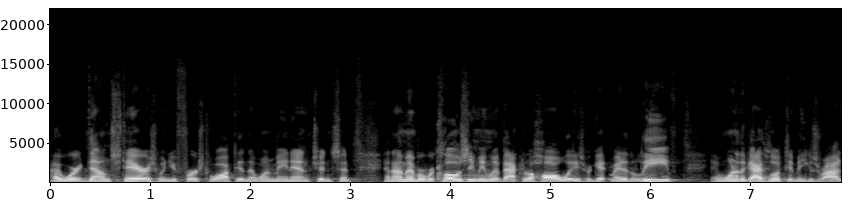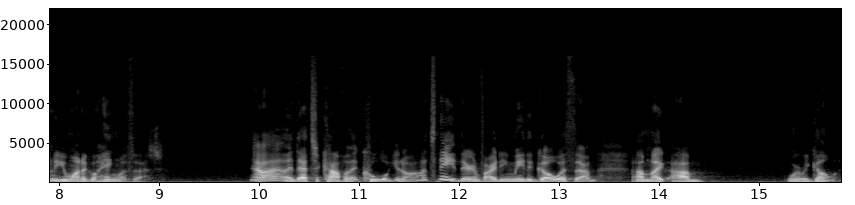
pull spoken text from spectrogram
I worked downstairs when you first walked in the one main entrance. And, and I remember we're closing. We went back to the hallways. We're getting ready to leave. And one of the guys looked at me. He goes, Rodney, you want to go hang with us? Now, I mean, that's a compliment. Cool. You know, that's neat. They're inviting me to go with them. I'm like, um, where are we going?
